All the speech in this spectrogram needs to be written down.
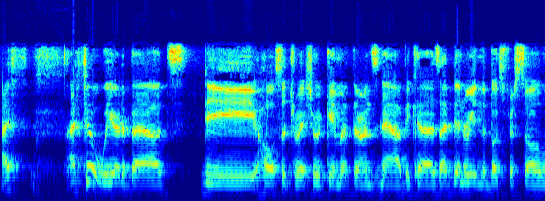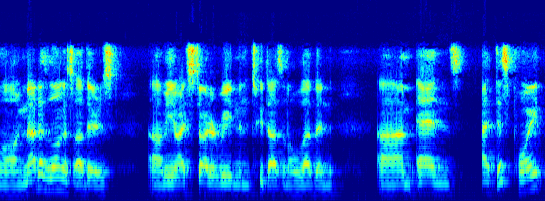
I, I feel weird about the whole situation with Game of Thrones now because I've been reading the books for so long, not as long as others. Um, you know, I started reading in 2011, um, and at this point,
